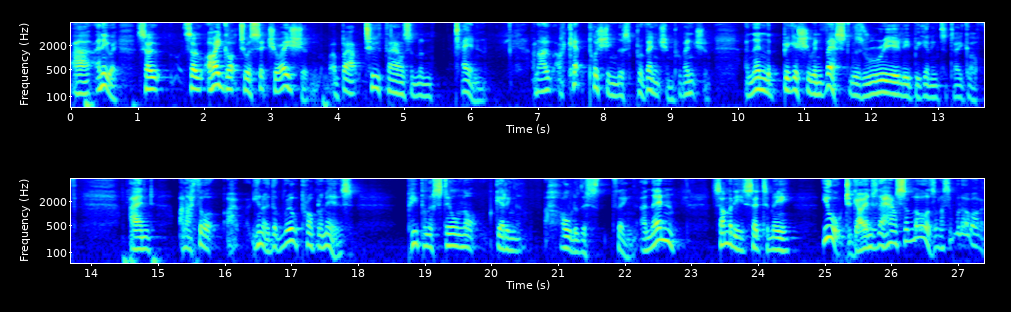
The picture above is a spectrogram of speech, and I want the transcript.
Uh, anyway, so so I got to a situation about 2010, and I, I kept pushing this prevention, prevention. And then the big issue invest was really beginning to take off. And, and I thought, you know, the real problem is people are still not getting hold of this thing. And then somebody said to me, you ought to go into the House of Lords. And I said, well, I want to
